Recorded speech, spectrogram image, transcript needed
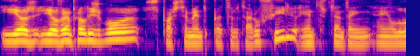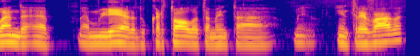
E ele, e ele vem para Lisboa, supostamente para tratar o filho. Entretanto, em, em Luanda, a a mulher do Cartola também está entrevada,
